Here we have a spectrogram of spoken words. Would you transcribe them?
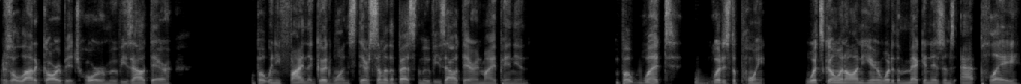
There's a lot of garbage horror movies out there but when you find the good ones, they're some of the best movies out there, in my opinion. But what what is the point? What's going on here? What are the mechanisms at play?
